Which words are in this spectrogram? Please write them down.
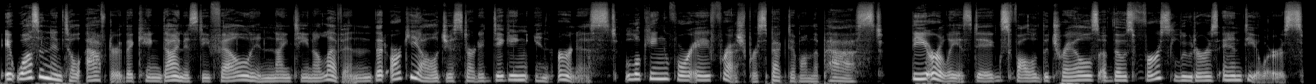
It wasn't until after the Qing dynasty fell in 1911 that archaeologists started digging in earnest, looking for a fresh perspective on the past. The earliest digs followed the trails of those first looters and dealers.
